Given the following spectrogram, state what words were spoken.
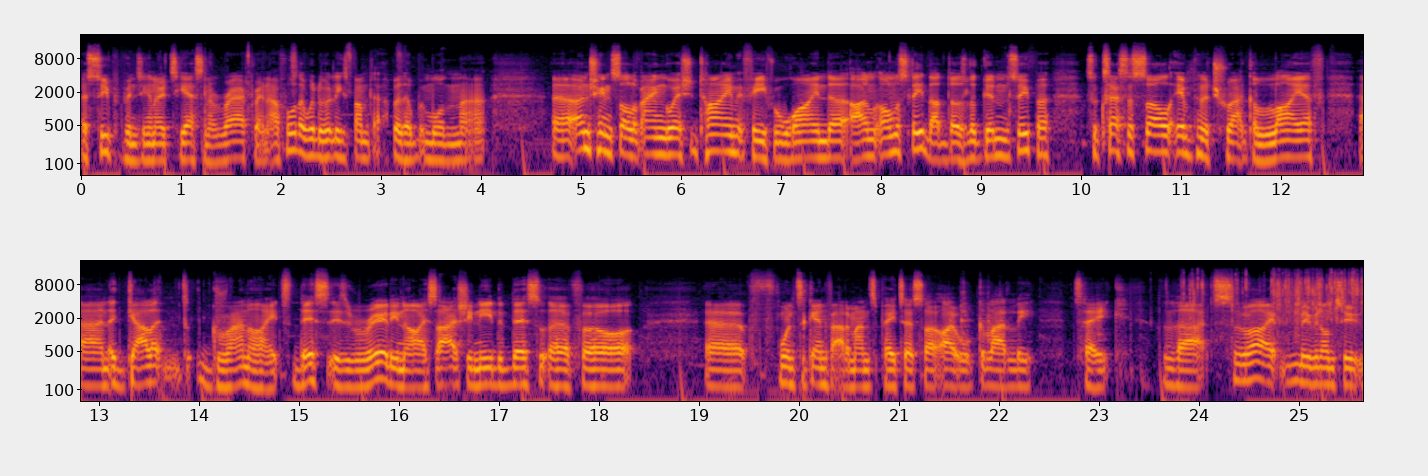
a Super Printing, an OTS, and a Rare Print. I thought they would have at least bumped it up a little bit more than that. Uh, Unchained Soul of Anguish, Time, Thief Winder. honestly, that does look good in Super. Successor Soul, Infinitrack, Goliath, and a Gallant Granite. This is really nice. I actually needed this uh, for uh, once again for Adamancipator, so I will gladly take that. Right, moving on to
